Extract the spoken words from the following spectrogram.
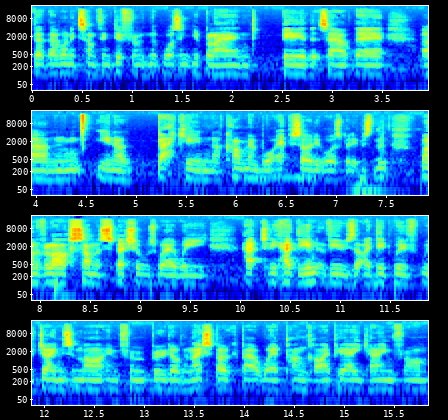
that they wanted something different that wasn't your bland beer that's out there. Um, you know, back in I can't remember what episode it was, but it was one of last summer's specials where we actually had the interviews that I did with with James and Martin from BrewDog, and they spoke about where Punk IPA came from.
